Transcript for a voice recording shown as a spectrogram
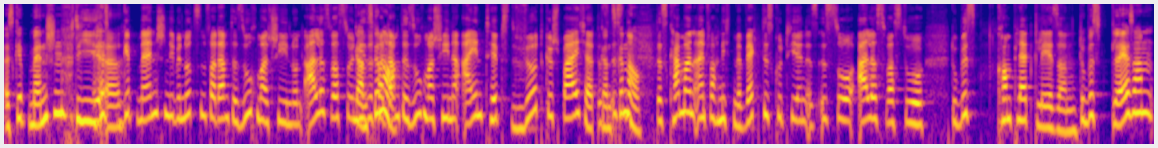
Es gibt Menschen, die. Es äh, gibt Menschen, die benutzen verdammte Suchmaschinen und alles, was du in diese genau. verdammte Suchmaschine eintippst, wird gespeichert. Das ganz genau. das kann man einfach nicht mehr wegdiskutieren. Es ist so alles, was du, du bist komplett gläsern. Du bist gläsern,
